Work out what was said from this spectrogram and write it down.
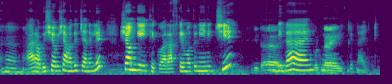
হ্যাঁ আর অবশ্যই অবশ্যই আমাদের চ্যানেলের সঙ্গেই থেকো। আর আজকের মতো নিয়ে নিচ্ছি। বিদায়। বিদায়। Good night. Good night.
